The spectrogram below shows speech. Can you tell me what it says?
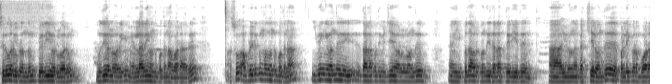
சிறுவர்கள் இருந்தும் பெரியவர்கள் வரும் முதியோர்கள் வரைக்கும் எல்லாரையும் வந்து பார்த்தோன்னா வராரு ஸோ அப்படி இருக்கும்போது வந்து பார்த்தீங்கன்னா இவங்க வந்து தளபதி விஜய் அவர்கள் வந்து இப்போ தான் அவருக்கு வந்து இதெல்லாம் தெரியுது. இவங்க கட்சியில் வந்து பள்ளிக்கூடம் போகிற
